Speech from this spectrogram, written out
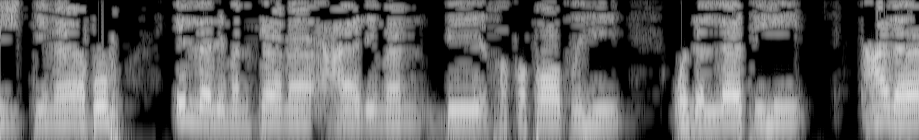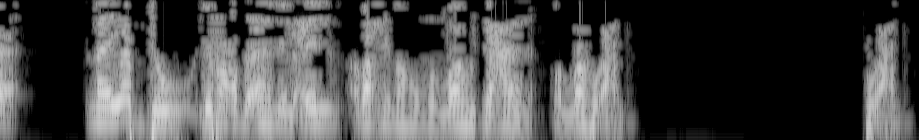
اجتنابه إلا لمن كان عالما بسقطاته وزلاته على ما يبدو لبعض أهل العلم رحمهم الله تعالى. والله أعلم. أعلم.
